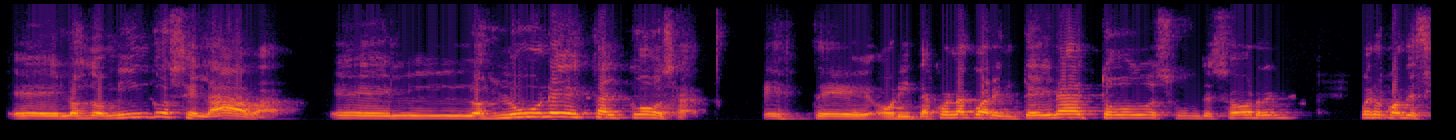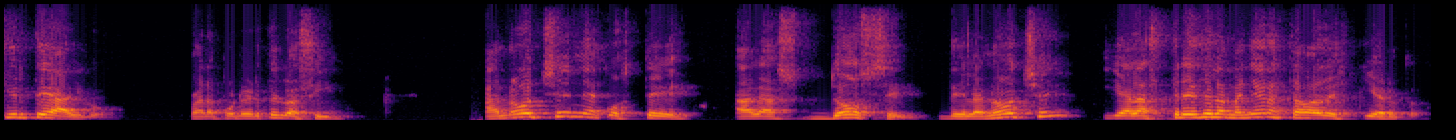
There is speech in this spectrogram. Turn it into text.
eh, los domingos se lava, los lunes tal cosa. Este, ahorita con la cuarentena todo es un desorden. Bueno, con decirte algo, para ponértelo así, anoche me acosté a las 12 de la noche y a las 3 de la mañana estaba despierto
